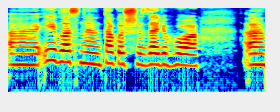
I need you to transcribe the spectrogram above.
Е, і, власне, також за його. Е,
